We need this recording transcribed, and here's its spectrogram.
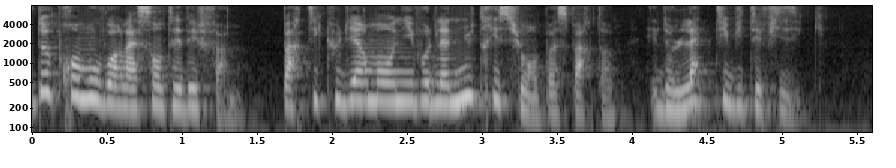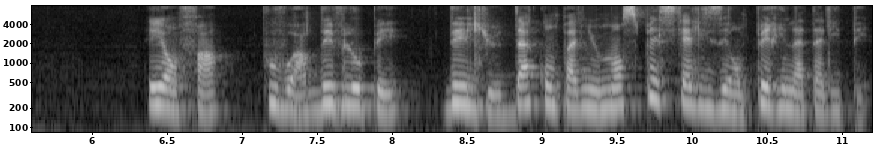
de promouvoir la santé des femmes, particulièrement au niveau de la nutrition en postpartum et de l'activité physique. Et enfin, pouvoir développer des lieux d'accompagnement spécialisés en périnatalité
